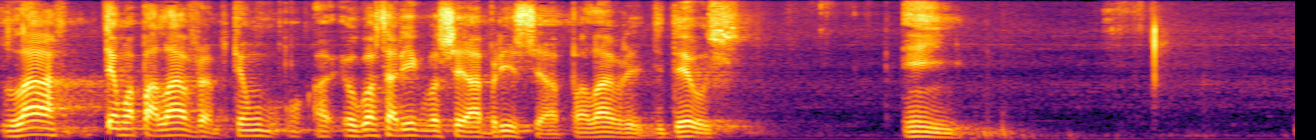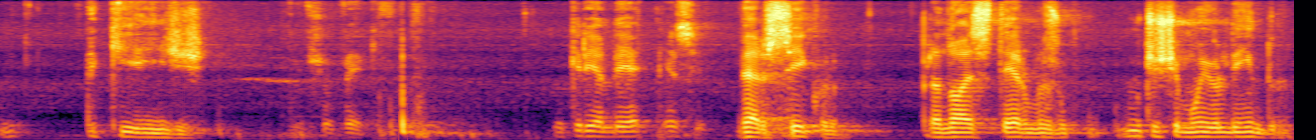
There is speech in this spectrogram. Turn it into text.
Lá tem uma palavra, tem um, eu gostaria que você abrisse a palavra de Deus em aqui, deixa eu ver aqui. Eu queria ler esse versículo para nós termos um testemunho lindo.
